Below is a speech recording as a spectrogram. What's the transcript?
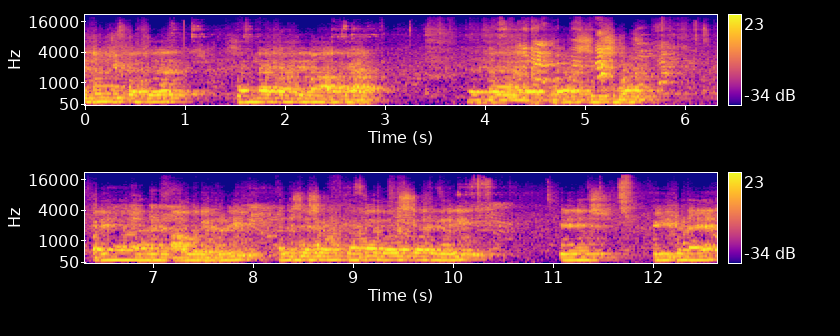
Regional Chief Doctor Sangla Fatima Akka. And uh, 161, 500 hour is Registration Ganga Girls category is 8 to 9.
